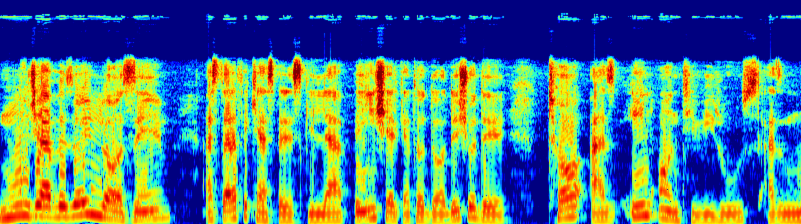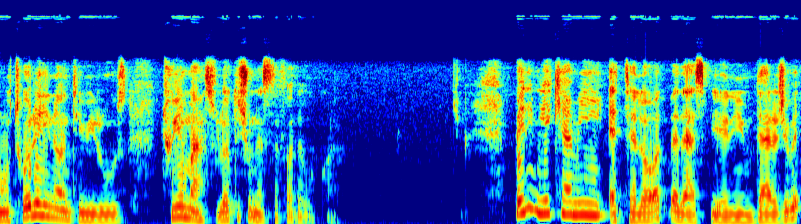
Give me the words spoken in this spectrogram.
مجوزهای لازم از طرف کسپرسکی Lab به این شرکت ها داده شده تا از این آنتی ویروس از موتور این آنتی ویروس توی محصولاتشون استفاده بکنن. بریم یه کمی اطلاعات به دست بیاریم در مورد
